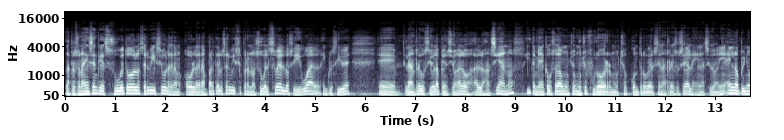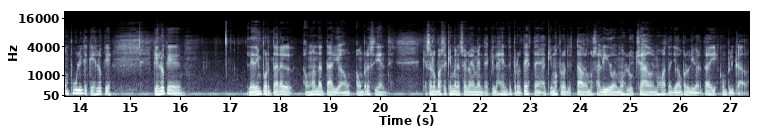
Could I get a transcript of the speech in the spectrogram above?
las personas dicen que sube todos los servicios la gran, o la gran parte de los servicios, pero no sube el sueldo, sigue igual, inclusive eh, le han reducido la pensión a los, a los ancianos y también ha causado mucho, mucho furor, mucha controversia en las redes sociales, en la ciudadanía, en la opinión pública, que es lo que, que es lo que le debe importar al, a un mandatario, a un, presidente. Que eso no pasa aquí en Venezuela, obviamente. Aquí la gente protesta, aquí hemos protestado, hemos salido, hemos luchado, hemos batallado por la libertad y es complicado.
